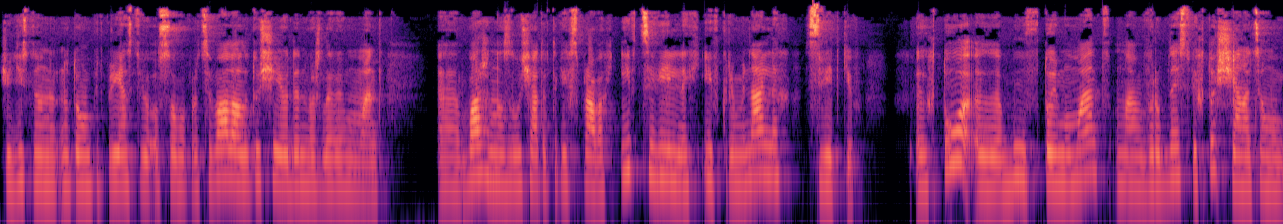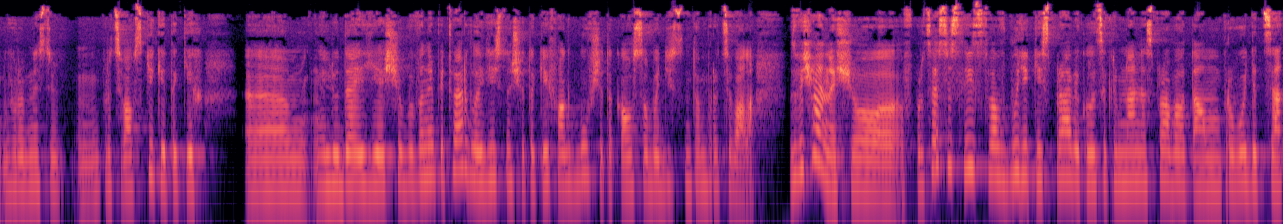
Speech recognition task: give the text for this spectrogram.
що дійсно на тому підприємстві особа працювала. Але тут ще є один важливий момент. Е, Бажано залучати в таких справах і в цивільних, і в кримінальних свідків. Е, Хто е, був в той момент на виробництві, хто ще на цьому виробництві працював, скільки таких людей є, щоб вони підтвердили дійсно, що такий факт був, що така особа дійсно там працювала. Звичайно, що в процесі слідства в будь-якій справі, коли це кримінальна справа, там проводяться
